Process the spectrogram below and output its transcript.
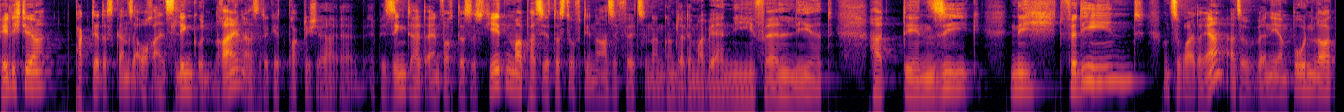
Empfehle ich dir, packt er das Ganze auch als Link unten rein. Also der geht praktisch, er, er besingt halt einfach, dass es jedem Mal passiert, dass du auf die Nase fällst und dann kommt halt immer, wer nie verliert, hat den Sieg nicht verdient und so weiter, ja. Also wenn ihr am Boden lag,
